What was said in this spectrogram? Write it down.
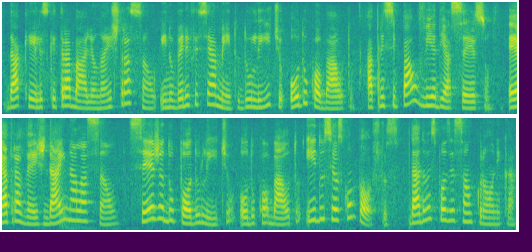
daqueles que trabalham na extração e no beneficiamento do lítio ou do cobalto, a principal via de acesso é através da inalação, seja do pó do lítio ou do cobalto e dos seus compostos. Dada a exposição crônica,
